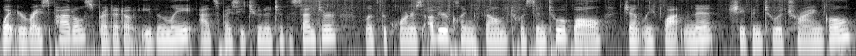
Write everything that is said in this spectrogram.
Wet your rice paddle, spread it out evenly, add spicy tuna to the center, lift the corners of your cling film, twist into a ball, gently flatten it, shape into a triangle,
